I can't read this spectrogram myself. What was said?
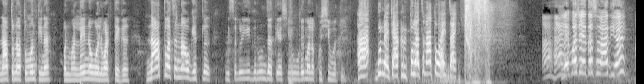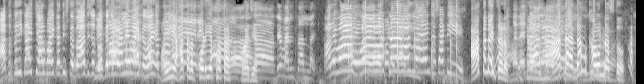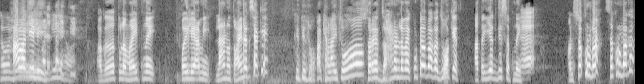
नातू नातू म्हणती ना पण मला लय नवल वाटते ग. नातवाचं नाव घेतलं मी सगळी इगरून जाते अशी एवढे मला खुशी होती. हा दुन्याच्या आखरी तुलाच नातू व्हायचाय. लय मजा येत असं आधी हं? आता तरी काय चार बायका दिसतात? आधीच्या झोक्याजवळ लय बायका होय. आई हाताला फोड येत होता माझ्या. अरे वा वा, वा, टाळ्या वाजवा यांच्यासाठी. आता नाही चढत. आता दम खाऊन नसतो. हवा गेली. अगं तुला माहीत नाही पहिले आम्ही लहान होतो आहे ना शाके? किती झोका खेळायचो. सरे झाडांना बाय कुठं बघा झोकेत? आता एक दिसत नाही. आणि सक्रूबा सक्रूबा का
